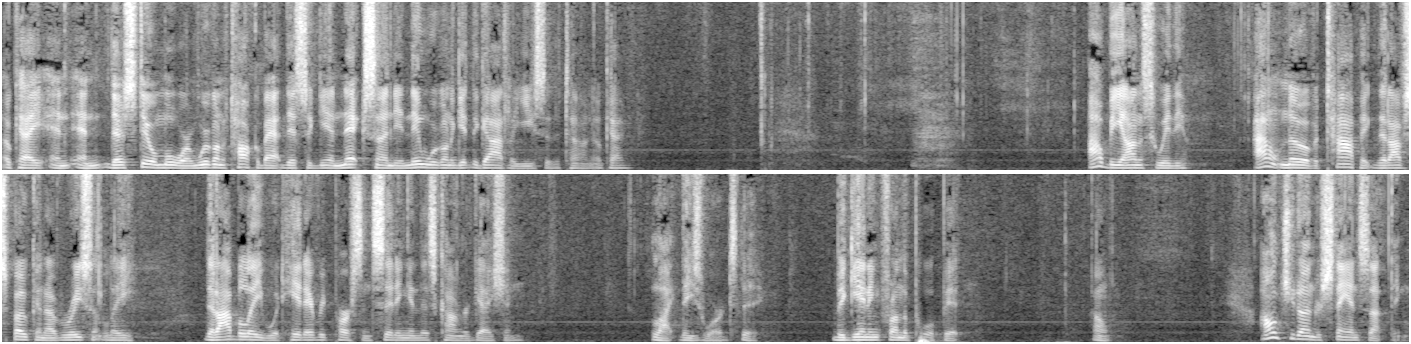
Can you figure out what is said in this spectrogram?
okay? And, and there's still more, and we're going to talk about this again next Sunday, and then we're going to get the godly use of the tongue, okay? I'll be honest with you. I don't know of a topic that I've spoken of recently that I believe would hit every person sitting in this congregation like these words do, beginning from the pulpit on. I want you to understand something.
